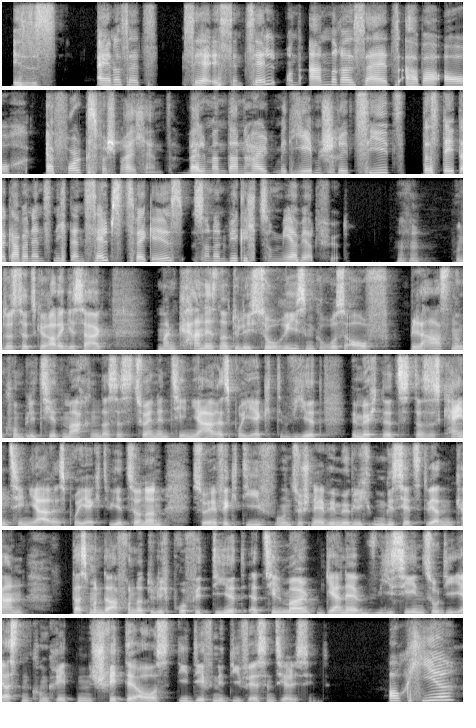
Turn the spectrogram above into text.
ist es einerseits sehr essentiell und andererseits aber auch erfolgsversprechend, weil man dann halt mit jedem Schritt sieht, dass Data Governance nicht ein Selbstzweck ist, sondern wirklich zum Mehrwert führt. Mhm. Und du hast jetzt gerade gesagt, man kann es natürlich so riesengroß aufblasen und kompliziert machen, dass es zu einem Zehn-Jahres-Projekt wird. Wir möchten jetzt, dass es kein Zehn-Jahres-Projekt wird, sondern so effektiv und so schnell wie möglich umgesetzt werden kann, dass man davon natürlich profitiert. Erzähl mal gerne, wie sehen so die ersten konkreten Schritte aus, die definitiv essentiell sind? Auch hier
